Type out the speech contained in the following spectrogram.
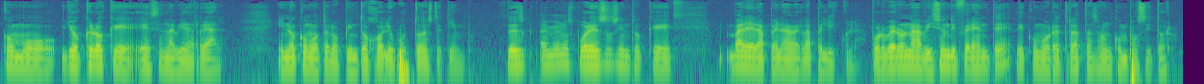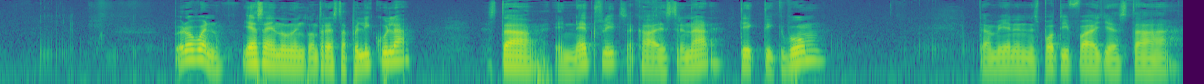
como yo creo que es en la vida real y no como te lo pintó Hollywood todo este tiempo. Entonces, al menos por eso siento que vale la pena ver la película, por ver una visión diferente de cómo retratas a un compositor. Pero bueno, ya saben dónde encontrar esta película. Está en Netflix, acaba de estrenar Tic Tic Boom. También en Spotify ya está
